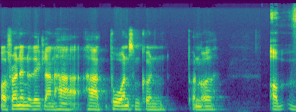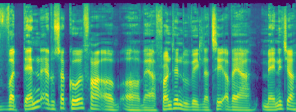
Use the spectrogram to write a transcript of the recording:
og frontend-udvikleren har, har brugeren som kunde på en måde. Og hvordan er du så gået fra at, at være frontend-udvikler til at være manager?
